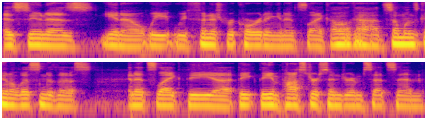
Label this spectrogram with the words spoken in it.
as soon as you know we we finish recording, and it's like oh god, someone's gonna listen to this, and it's like the uh, the the imposter syndrome sets in.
